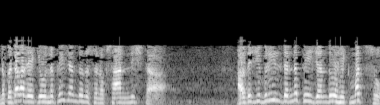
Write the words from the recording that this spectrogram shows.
نو کداغه ځای کې نه پیژندو نو څه نقصان نشتا او د جبريل د نه پیژندو حکمت سو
